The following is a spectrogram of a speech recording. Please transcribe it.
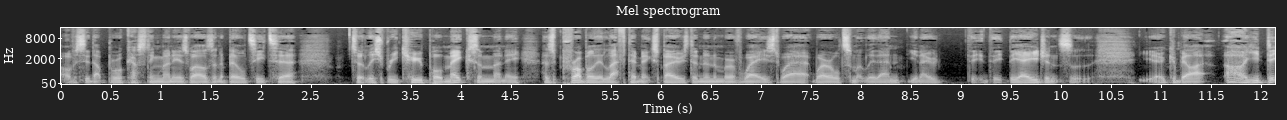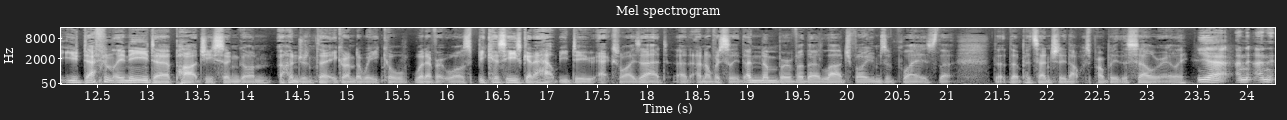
obviously that broadcasting money as well as an ability to to at least recoup or make some money has probably left him exposed in a number of ways where where ultimately then you know the, the, the, agents, you know, could be like, "Oh, you d- you definitely need uh, a Park Ji Sung on 130 grand a week or whatever it was because he's going to help you do XYZ and, and, obviously a number of other large volumes of players that, that that potentially that was probably the sell, really. Yeah, and and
